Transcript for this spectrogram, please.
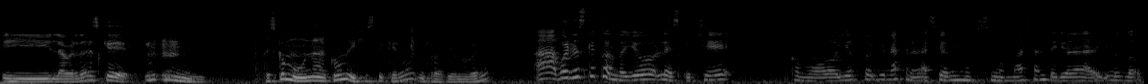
Y la verdad es que es como una, ¿cómo me dijiste que era? ¿Radionovela? Ah, bueno, es que cuando yo la escuché, como yo soy una generación muchísimo más anterior a la de ellos dos.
